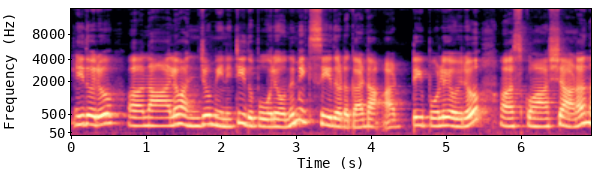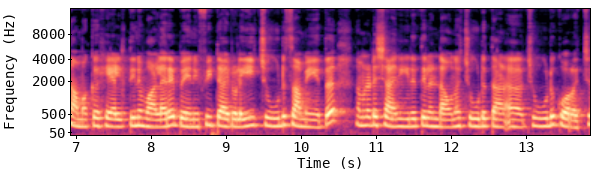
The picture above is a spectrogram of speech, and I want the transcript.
ഇതൊരു നാലോ അഞ്ചോ മിനിറ്റ് ഇതുപോലെ ഒന്ന് മിക്സ് ചെയ്തെടുക്കാം കേട്ടോ. അടിപൊളി ഒരു സ്ക്വാഷാണ് നമുക്ക് ഹെൽത്തിന് വളരെ ബെനിഫിറ്റ് ആയിട്ടുള്ള ഈ ചൂട് സമയത്ത് നമ്മുടെ ശരീരത്തിലുണ്ടാവുന്ന ചൂട് ചൂട് കുറച്ച്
